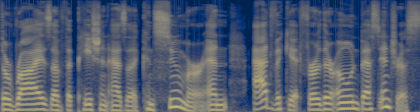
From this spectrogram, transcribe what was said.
the rise of the patient as a consumer and advocate for their own best interests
